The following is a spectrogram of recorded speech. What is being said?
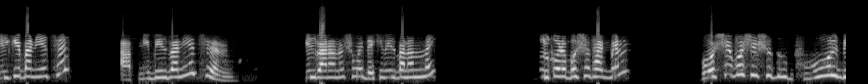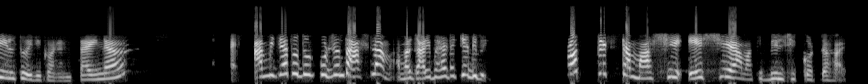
বিল কে বানিয়েছে আপনি বিল বানিয়েছেন? বিল বানানোর সময় দেখে বিল বানান নাই? ভুল করে বসে থাকবেন? বসে বসে শুধু ভুল বিল তৈরি করেন, তাই না? আমি যত দূর পর্যন্ত আসলাম, আমার গাড়ি ভাড়াটা কে দিবে? প্রত্যেকটা মাসে এসে আমাকে বিল ঠিক করতে হয়।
